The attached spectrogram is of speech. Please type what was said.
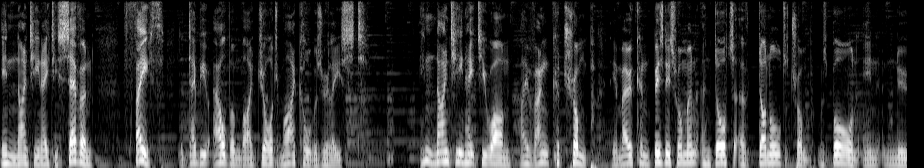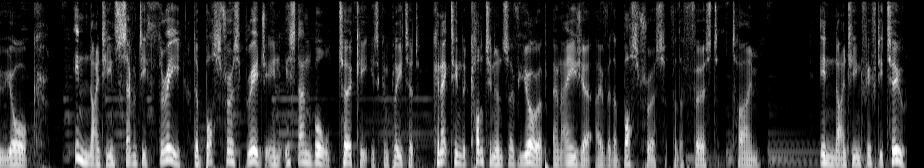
In 1987, Faith, the debut album by George Michael, was released. In 1981, Ivanka Trump, the American businesswoman and daughter of Donald Trump, was born in New York. In 1973, the Bosphorus Bridge in Istanbul, Turkey is completed, connecting the continents of Europe and Asia over the Bosphorus for the first time. In 1952,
